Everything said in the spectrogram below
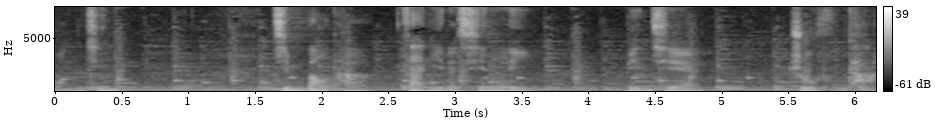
黄金。紧抱他在你的心里，并且祝福他。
